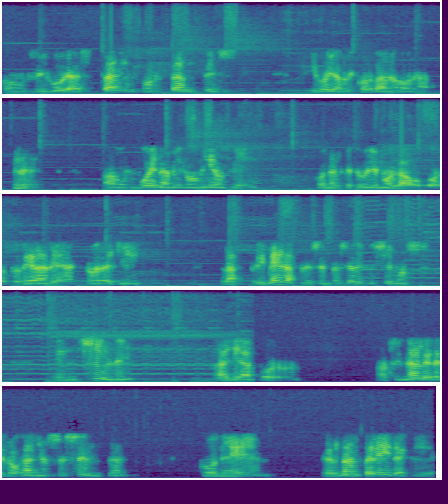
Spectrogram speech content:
con figuras tan importantes y voy a recordar ahora a un buen amigo mío que con el que tuvimos la oportunidad de actuar allí las primeras presentaciones que hicimos en Chile allá por a finales de los años 60 con eh, Hernán Pereira que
